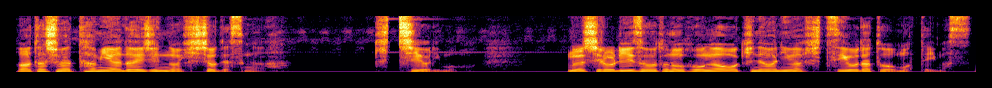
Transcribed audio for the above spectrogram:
私はタミヤ大臣の秘書ですが基地よりもむしろリゾートの方が沖縄には必要だと思っています。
